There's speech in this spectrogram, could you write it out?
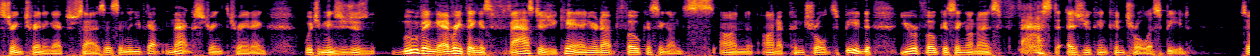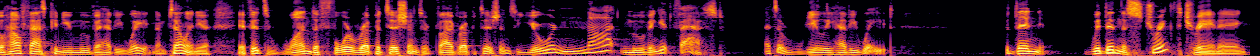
strength training exercises. And then you've got max strength training, which means you're just moving everything as fast as you can. You're not focusing on on on a controlled speed. You're focusing on as fast as you can control a speed. So how fast can you move a heavy weight? And I'm telling you, if it's one to four repetitions or five repetitions, you're not moving it fast. That's a really heavy weight. But then within the strength training,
